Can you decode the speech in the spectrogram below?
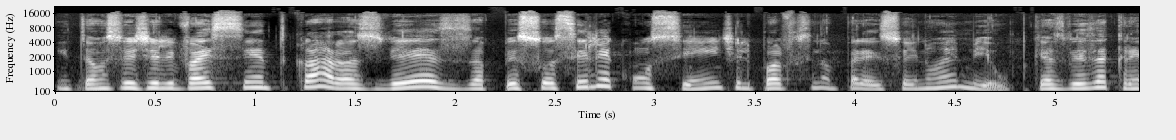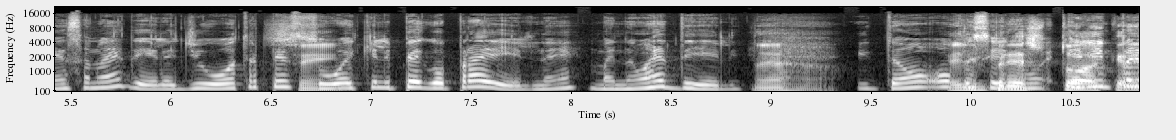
Então, veja, ele vai sendo. Claro, às vezes a pessoa, se ele é consciente, ele pode falar assim: não, peraí, isso aí não é meu. Porque às vezes a crença não é dele, é de outra pessoa Sim. que ele pegou para ele, né? Mas não é dele. Aham. Então, ou Ele você, não- emprestou ele a crença.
